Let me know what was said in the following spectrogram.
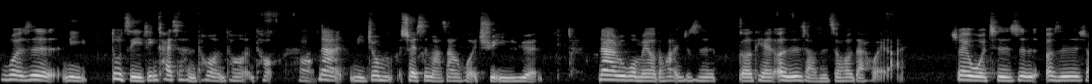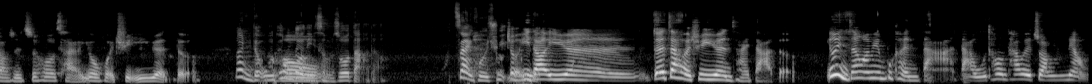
或者是你肚子已经开始很痛很痛很痛，哦、那你就随时马上回去医院。那如果没有的话，你就是隔天二十四小时之后再回来。所以我其实是二十四小时之后才又回去医院的。那你的无痛到底什么时候打的？再回去就一到医院，对，再回去医院才打的。因为你在外面不可能打打无痛，他会装尿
